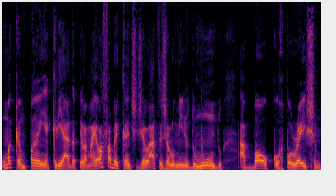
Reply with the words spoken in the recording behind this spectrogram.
uma campanha criada pela maior fabricante de latas de alumínio do mundo, a Ball Corporation,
